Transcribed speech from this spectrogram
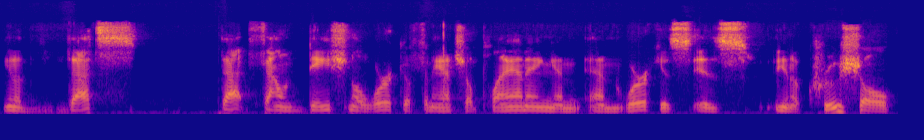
you know, that's that foundational work of financial planning and, and work is, is, you know, crucial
